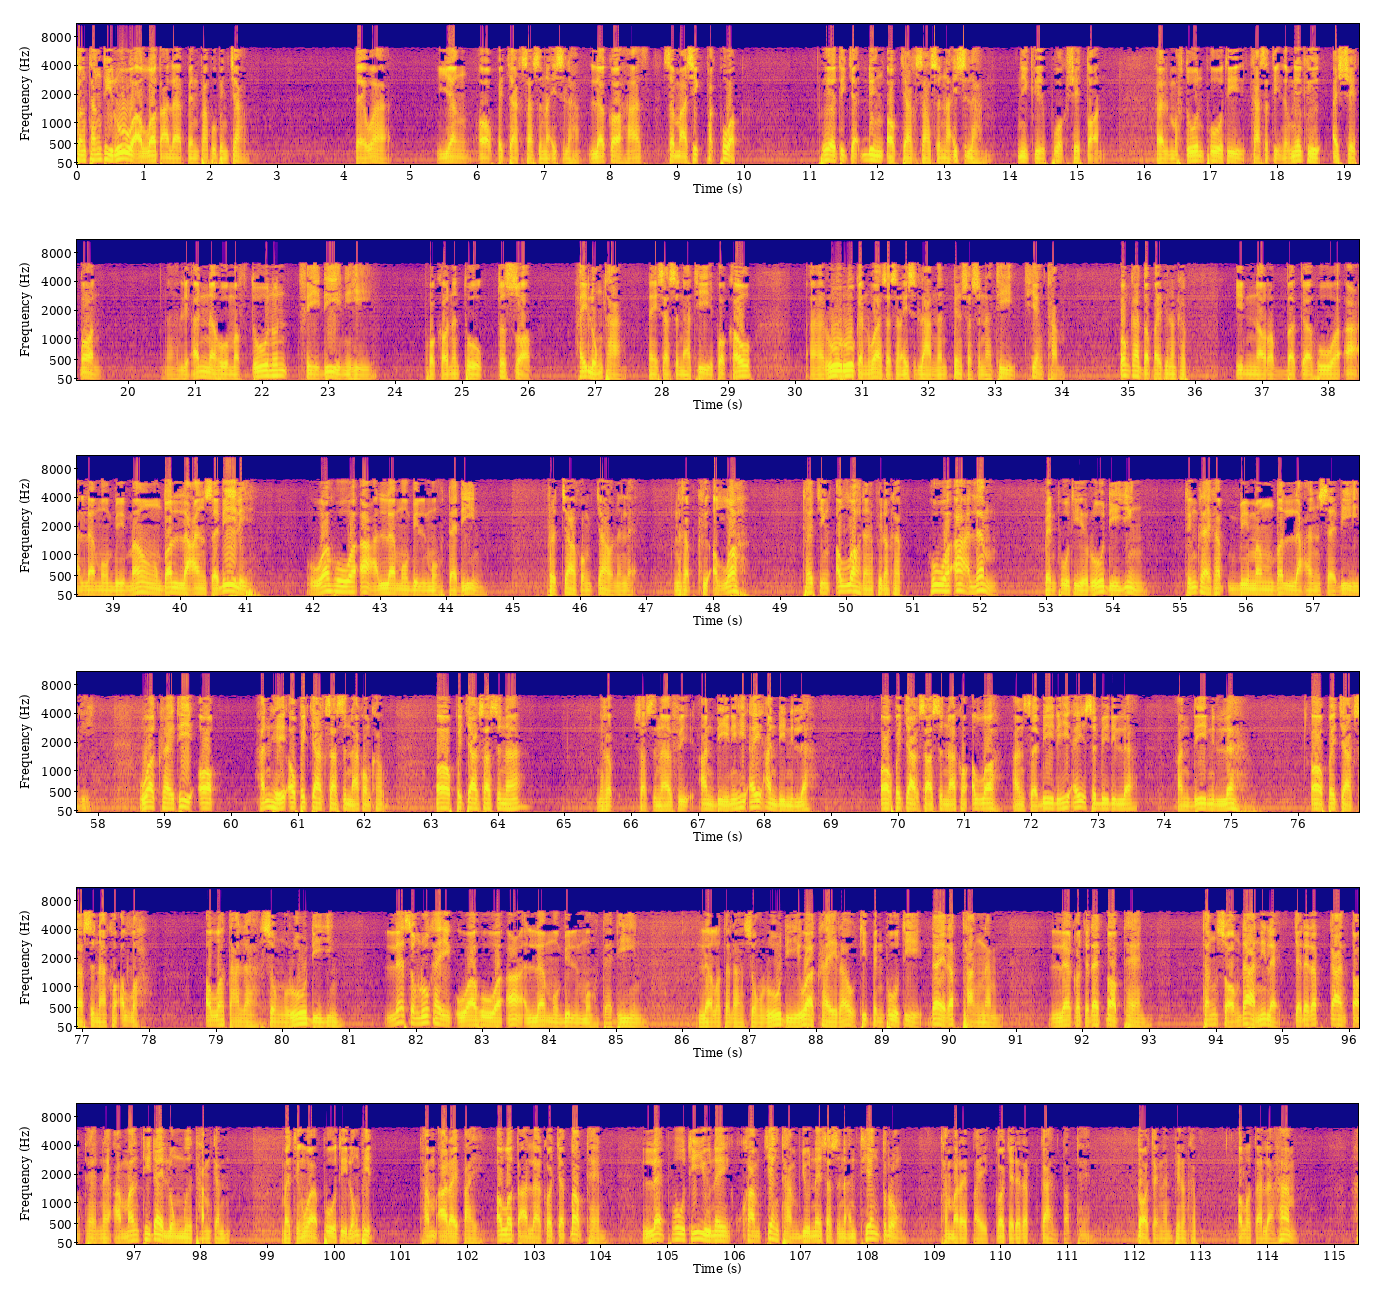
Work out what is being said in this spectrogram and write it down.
ทั้งทั้งที่รู้ว่าอัลลอฮฺตาลาเป็นพระผู้เป็นเจ้า แต่ว่ายังออกไปจากศาสนาอิสลาม แล้วก็หาสมาชิกพรรคพวก เพื่อที่จะดึงออกจากศาสนาอิสลาม นี่คือพวกเชัยตอนอัลมัฟตูนผู้ที่ขาดสติตรงนี้คืออัชชัยตอน นะลิอันนะฮูมัฟตูนุนฟีดีนิฮีพวกเขานั้นถูกทดสอบให้หลงทางในศาสนาที่ พวกเขารู้รู้กันว่าศาสนาอิสลามนั้นเป็นศาสนาที่เที่ยงธรรม องค์การต่อไปพี่น้องครับอินนรับบะกะฮุวะอัลมุบิมันดัลอันซาบีลิวะฮุวะอัลมุบิลมุฮตดีนพระเจ้าของเจ้านั่นแหละนะครับ คืออัลลอฮ์ แท้จริงอัลลอฮ์นะพี่น้องครับฮุวะอัลมเป็นผู้ที่รู้ดียิ่ง ถึงใครครับบิมันดัลอันซาบีลีว่าใครที่ออกหันเหออกไปจากศาสนาของเขา ออกไปจากศาสนานะครับศาสนาฟิอันดีนี้ไออันดีนิลละออกไปจากศาสนาของอัลลอฮ์อันซาบีลีไอซาบีดิลละอันดีนิลละออกไปจากศาสนาของอัลลอฮ์ อัลลอฮ์ตาลาทรงรู้ดียิ่ง และทรงรู้ใครอีกวะฮูวะอัลมุบิลมุฮตดีนและอัลลอฮ์ตาลาทรงรู้ดีว่าใครเราที่เป็นผู้ที่ได้รับทางนำและก็จะได้ตอบแทน ทั้งสองด้านนี่แหละ จะได้รับการตอบแทนในอามันที่ได้ลงมือทำกัน หมายถึงว่าผู้ที่หลงผิดทำอะไรไปอัลลอฮฺตาลาก็จะตอบแทน และผู้ที่อยู่ในความเที่ยงธรรมอยู่ในศาสนาอันเที่ยงตรง ทำอะไรไปก็จะได้รับการตอบแทน ต่อจากนั้นพี่น้องครับอัลลอฮฺตาลาห้าม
